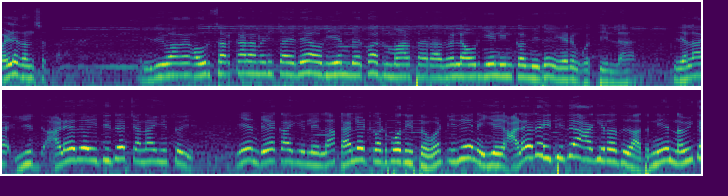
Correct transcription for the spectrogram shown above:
ಒಳ್ಳೇದು ಅನ್ಸುತ್ತಾ? ಇದು ಇವಾಗ ಅವ್ರ ಸರ್ಕಾರ ನಡೀತಾ ಇದೆ, ಅವ್ರು ಏನು ಬೇಕೋ ಅದನ್ನ ಮಾಡ್ತಾರೆ ಅದರಲ್ಲಿ ಅವ್ರಿಗೆ ಏನು ಇನ್ಕಮ್ ಇದೆ, ಏನು ಗೊತ್ತಿಲ್ಲ. ಇದೆಲ್ಲ ಇದು ಹಳೇದೇ ಇದ್ದಿದ್ರೆ ಚೆನ್ನಾಗಿತ್ತು. ಏನು ಬೇಕಾಗಿರಲಿಲ್ಲ. ಟಾಯ್ಲೆಟ್ ಕಟ್ಬೋದಿತ್ತು ಬಟ್ ಇದೇನು, ಈ ಹಳೇದೇ ಇದ್ದಿದ್ದೇ ಆಗಿರೋದು. ಅದನ್ನೇನು ನವೀಕ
